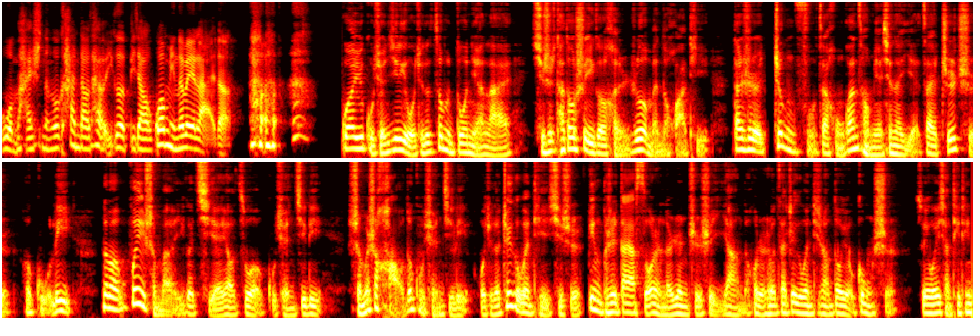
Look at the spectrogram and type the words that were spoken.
我们还是能够看到它有一个比较光明的未来的。关于股权激励，我觉得这么多年来，其实它都是一个很热门的话题。但是政府在宏观层面现在也在支持和鼓励。那么，为什么一个企业要做股权激励？什么是好的股权激励？我觉得这个问题其实并不是大家所有人的认知是一样的，或者说在这个问题上都有共识。所以，我也想听听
